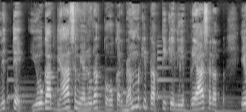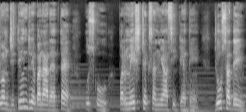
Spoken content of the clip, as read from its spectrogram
नित्य योगाभ्यास में अनुरक्त होकर ब्रह्म की प्राप्ति के लिए प्रयासरत एवं जितेंद्रिय बना रहता है, उसको परमेष्टिक सन्यासी कहते हैं, जो सदैव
